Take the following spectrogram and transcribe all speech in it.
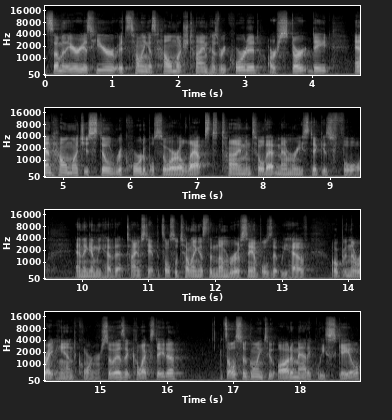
some of the areas here, it's telling us how much time has recorded, our start date, and how much is still recordable, so our elapsed time until that memory stick is full. And again, we have that timestamp. It's also telling us the number of samples that we have up in the right-hand corner. So as it collects data, it's also going to automatically scale.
